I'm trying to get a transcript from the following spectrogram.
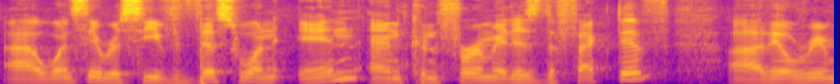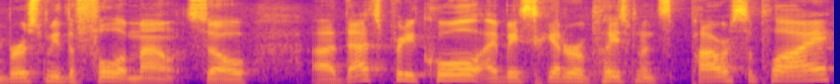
Uh, once they receive this one in and confirm it is defective, uh, they'll reimburse me the full amount. So uh, that's pretty cool. I basically get a replacement power supply,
